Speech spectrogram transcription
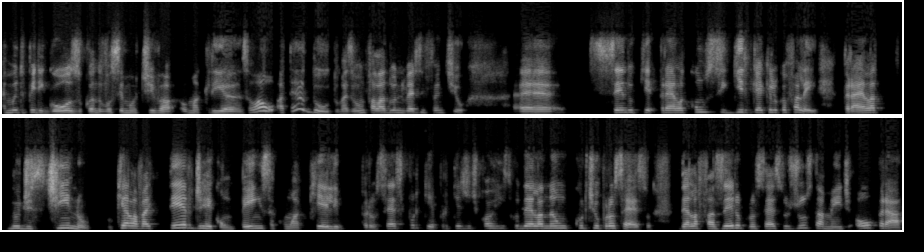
é muito perigoso quando você motiva uma criança, ou até adulto, mas vamos falar do universo infantil, é, sendo que para ela conseguir, que é aquilo que eu falei, para ela no destino, o que ela vai ter de recompensa com aquele processo, por quê? Porque a gente corre o risco dela não curtir o processo, dela fazer o processo justamente ou para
